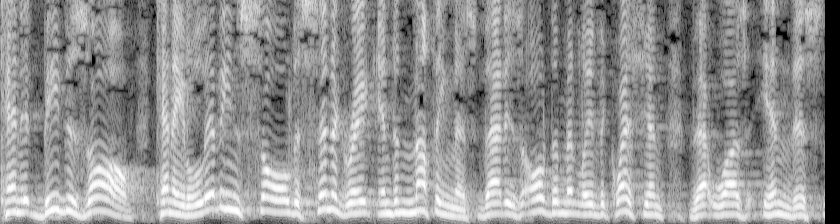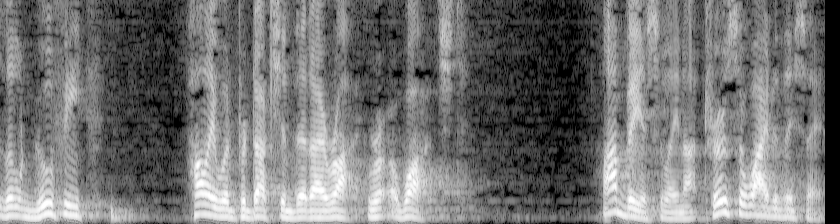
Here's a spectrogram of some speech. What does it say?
Can it be dissolved? Can a living soul disintegrate into nothingness? That is ultimately the question that was in this little goofy Hollywood production that I watched. Obviously not true, so why do they say it?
